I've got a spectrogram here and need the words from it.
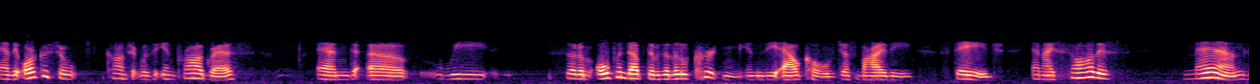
and the orchestra concert was in progress, and uh, we sort of opened up. There was a little curtain in the alcove just by the stage, and I saw this man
